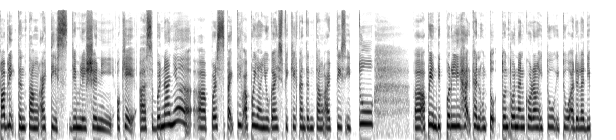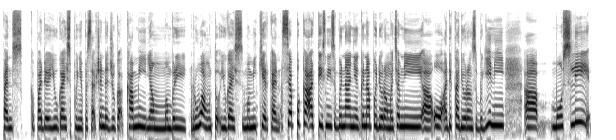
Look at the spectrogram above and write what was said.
public tentang artis di Malaysia ni. Okay, uh, sebenarnya uh, perspektif apa yang you guys fikirkan tentang artis itu uh, apa yang diperlihatkan untuk tontonan korang itu itu adalah depends kepada you guys punya perception dan juga kami yang memberi ruang untuk you guys memikirkan siapakah artis ni sebenarnya kenapa dia orang macam ni uh, oh adakah dia orang sebegini. Uh, mostly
